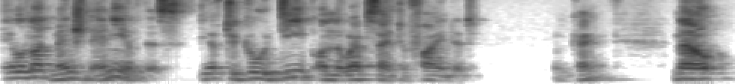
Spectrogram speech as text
they will not mention any of this. You have to go deep on the website to find it. Okay. Now,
